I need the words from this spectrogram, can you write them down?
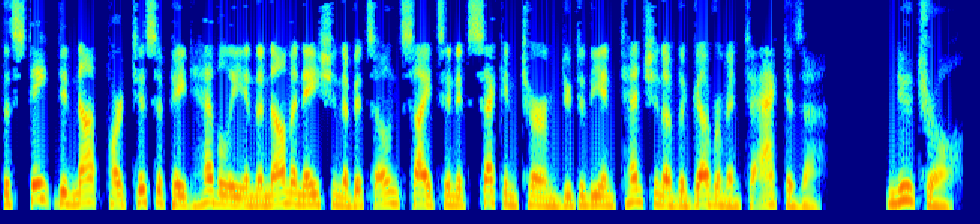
The state did not participate heavily in the nomination of its own sites in its second term due to the intention of the government to act as a neutral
